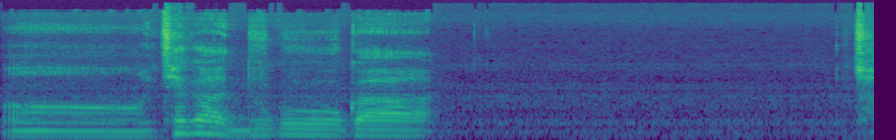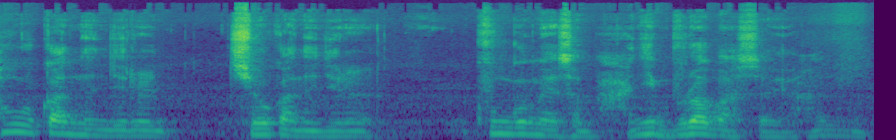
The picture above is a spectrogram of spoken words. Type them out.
어, 제가 누구가 천국 갔는지를 지옥 갔는지를 궁금해서 많이 물어봤어요. 한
